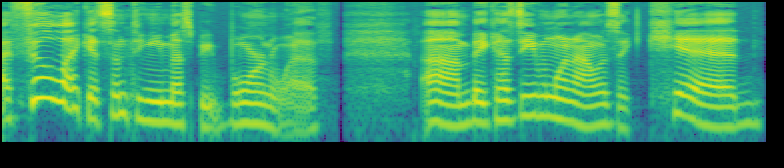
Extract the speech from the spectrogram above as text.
I feel like it's something you must be born with. Um, because even when I was a kid,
